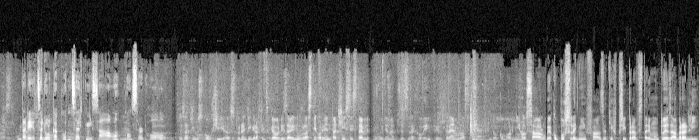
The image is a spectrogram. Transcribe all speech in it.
Vlastně. Budeme tady je cedulka přímo. koncertní sál, concert hall. To zatím zkouší studenti grafického designu vlastně orientační systém. Půjdeme přes lechovým filtrem vlastně do komorního sálu. Jako poslední fáze těch příprav tady montuje zábradlí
